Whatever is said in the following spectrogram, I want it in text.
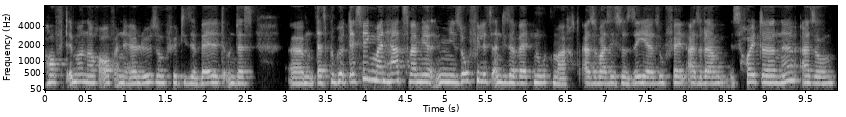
hofft immer noch auf eine Erlösung für diese Welt und das ähm, das berührt deswegen mein Herz, weil mir, mir so vieles an dieser Welt Not macht. Also was ich so sehe, so viel, also da ist heute, ne, also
